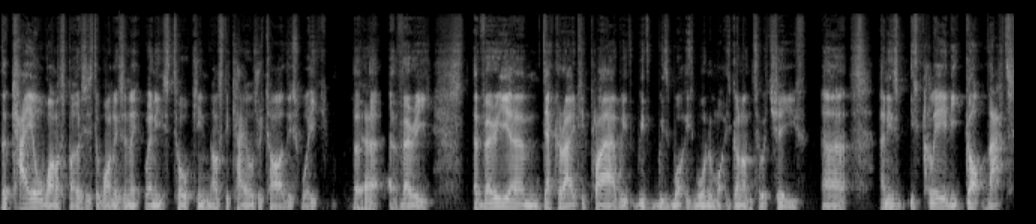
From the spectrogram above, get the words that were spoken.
The Cahill one, I suppose, is the one, isn't it? When he's talking, obviously Cahill's retired this week. Yeah. A, a, very, a very um, decorated player with with with what he's won and what he's gone on to achieve. Uh, and he's he's clearly got that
